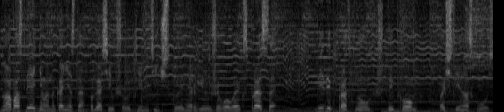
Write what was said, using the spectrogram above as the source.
Ну а последнего, наконец-то погасившего кинетическую энергию живого экспресса, Бибик проткнул штыком почти насквозь.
